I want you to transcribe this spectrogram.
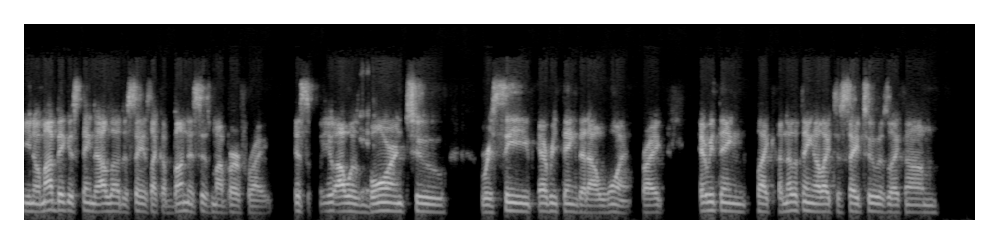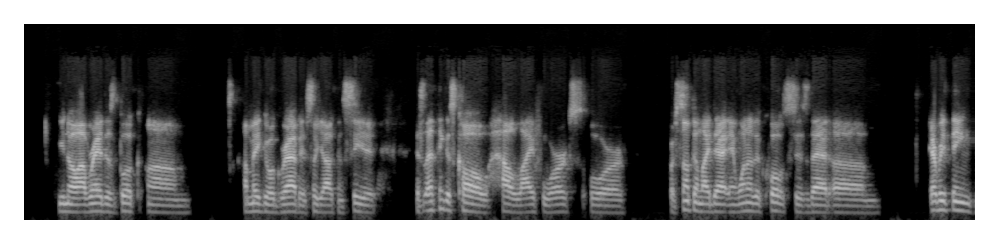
you know, my biggest thing that I love to say is like abundance is my birthright. It's you I was yeah. born to receive everything that I want, right? Everything like another thing I like to say too is like um, you know, I read this book, um, I may go grab it so y'all can see it. It's I think it's called How Life Works or or something like that. And one of the quotes is that um everything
